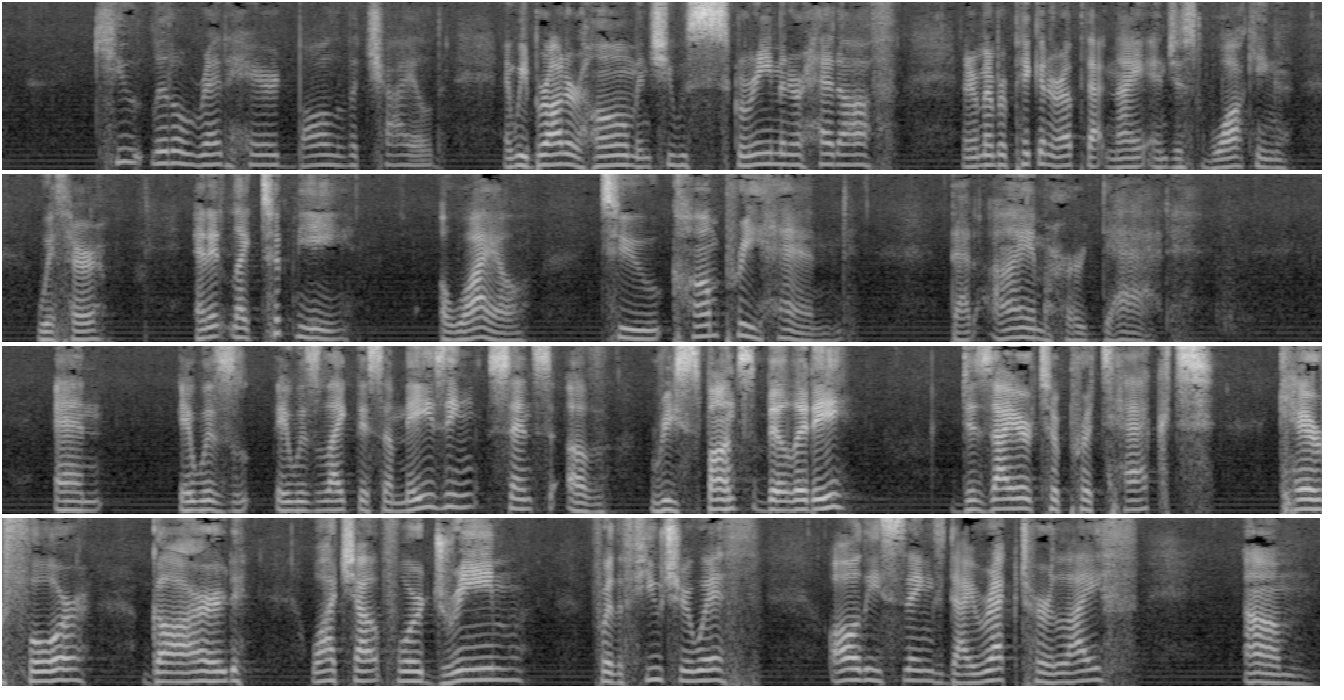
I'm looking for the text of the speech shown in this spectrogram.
cute little red-haired ball of a child and we brought her home and she was screaming her head off. And I remember picking her up that night and just walking with her. And it like took me a while to comprehend that I am her dad. And it was it was like this amazing sense of responsibility, desire to protect, care for, guard, watch out for, dream for the future with. All these things direct her life. Um,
